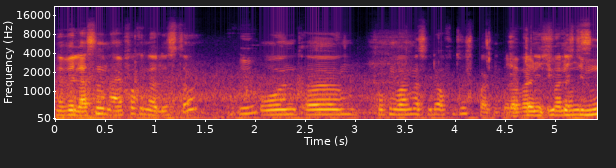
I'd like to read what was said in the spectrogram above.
Na, wir lassen ihn einfach in der Liste Mhm. und ähm, gucken, wann wir es wieder auf den Tisch packen. Ich Oder wann dann ich, wann ich die übrigens-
